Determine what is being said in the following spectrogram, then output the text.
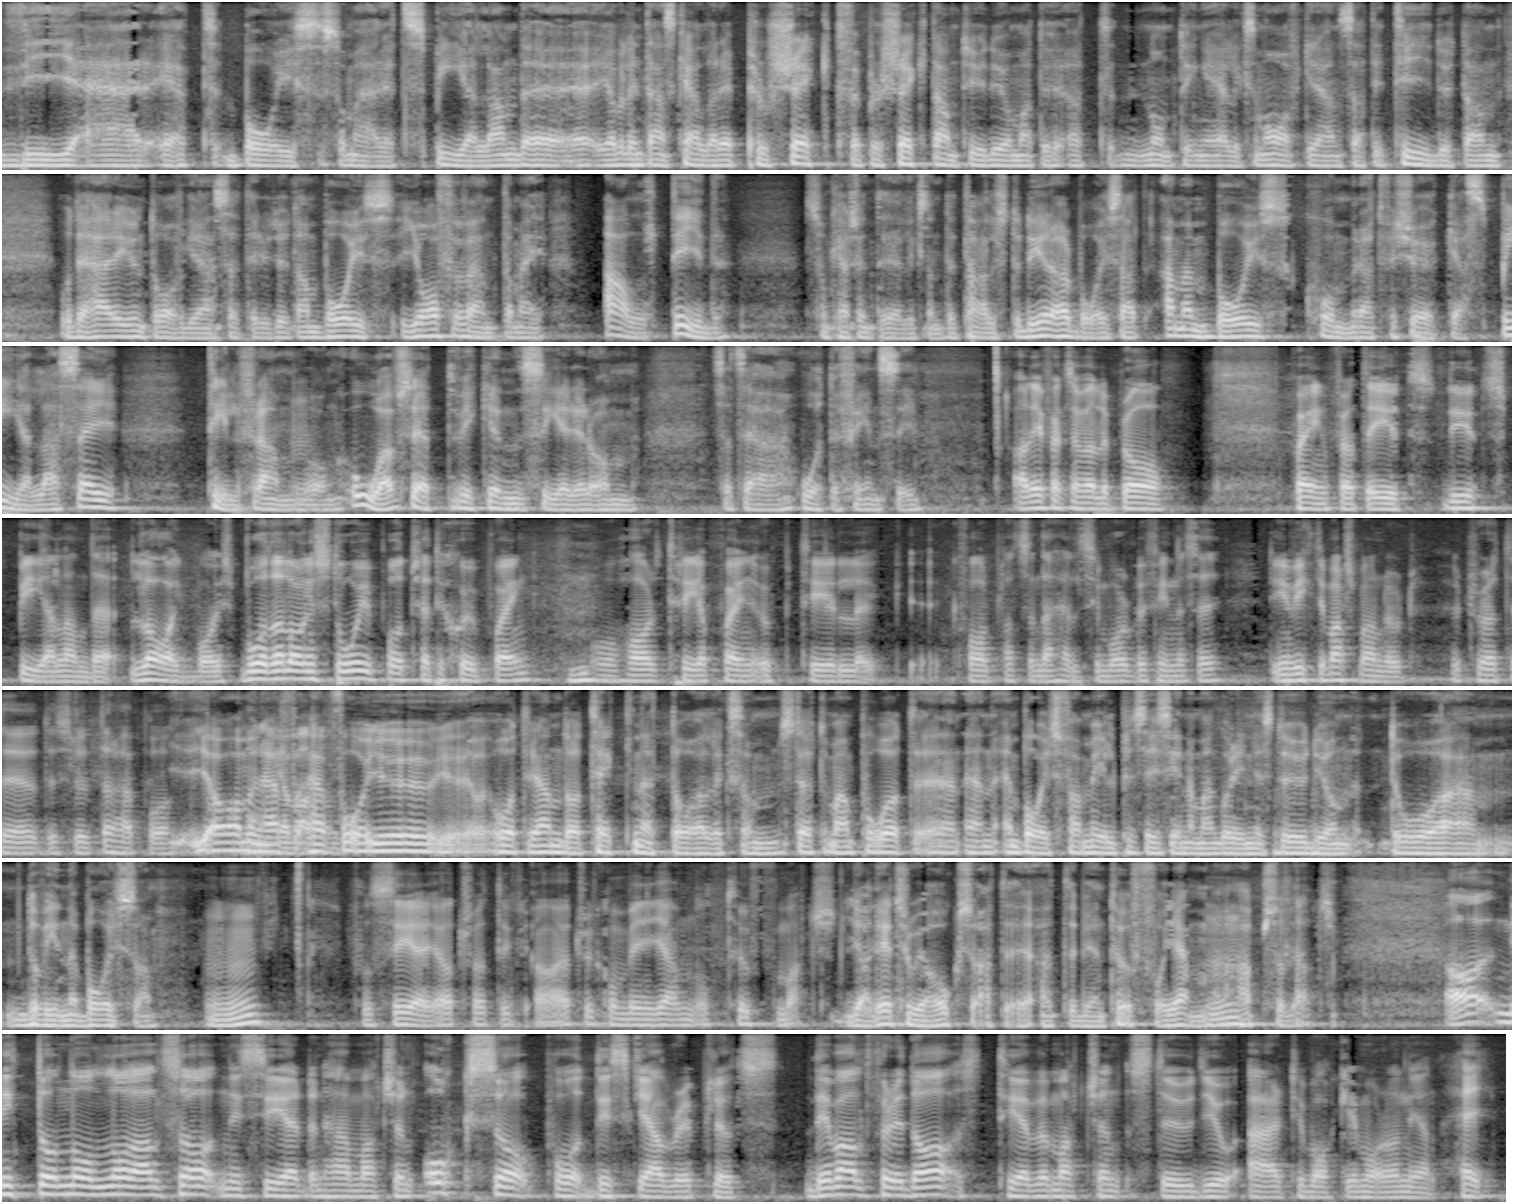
vi är ett boys som är ett spelande, eh, jag vill inte ens kalla det projekt för projekt antyder ju om att, det, att någonting är liksom avgränsat i tid. Utan, och det här är ju inte avgränsat i tid utan boys, jag förväntar mig alltid som kanske inte liksom detaljstuderar boys att ja, men boys kommer att försöka spela sig till framgång oavsett vilken serie de så att säga, återfinns i. Ja, det är faktiskt en väldigt bra poäng för att det är ju ett, det är ett spelande lag boys. Båda lagen står ju på 37 poäng och har tre poäng upp till kvalplatsen där Helsingborg befinner sig. Det är en viktig match med andra ord. Hur tror du att det, det slutar här på Ja, men här, här får ju återigen då tecknet då, liksom, stöter man på en, en boys-familj precis innan man går in i studion, då, eh, då vinner boys. Mm. Får se, jag tror, att det, ja, jag tror det kommer bli en jämn och tuff match. Ja, det tror jag också, att, att det blir en tuff och jämn, absolut. Ja, 19.00 alltså. Ni ser den här matchen också på Discovery+. Plus. Det var allt för idag. TV-matchen Studio är tillbaka imorgon igen. Hej!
